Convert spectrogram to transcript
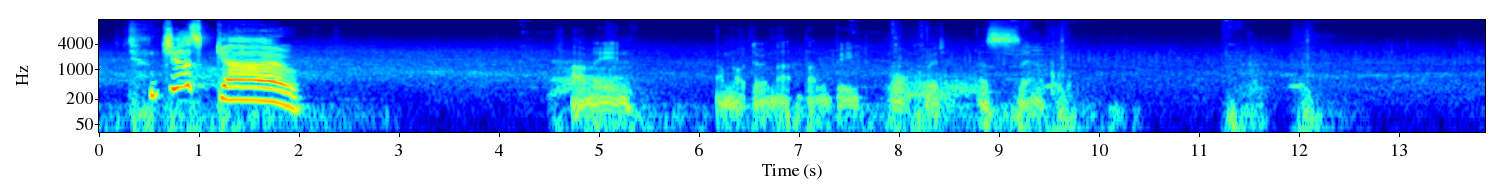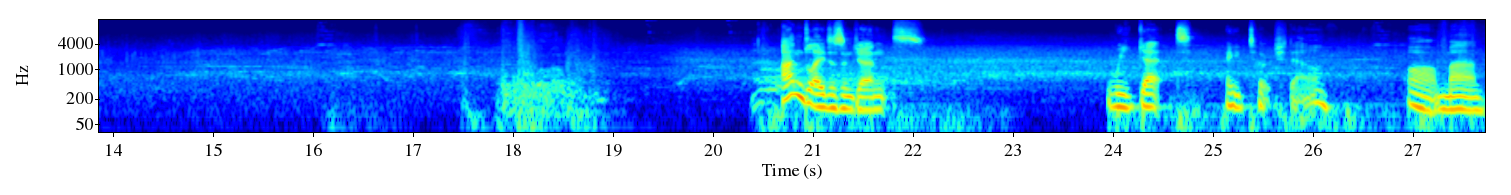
Just go. I mean, I'm not doing that. That would be awkward as sin. And ladies and gents, we get a touchdown. Oh man.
